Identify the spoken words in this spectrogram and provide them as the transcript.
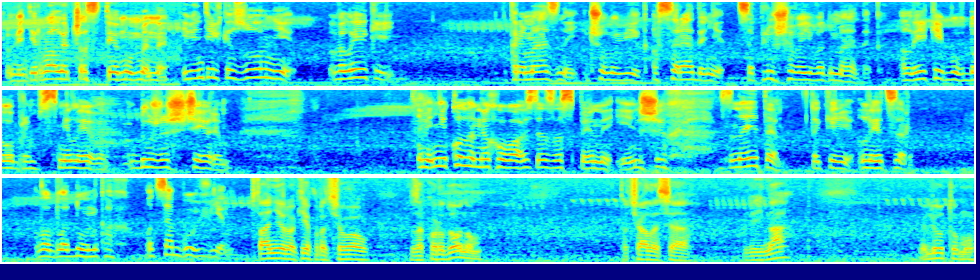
що відірвали частину мене. І він тільки зовні великий, кремезний чоловік, а всередині це плюшевий ведмедик, але який був добрим, сміливим, дуже щирим. Він ніколи не ховався за спини інших. Знаєте, такий лицар в обладунках. Оце був він. Останні роки працював за кордоном. Почалася війна в лютому.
